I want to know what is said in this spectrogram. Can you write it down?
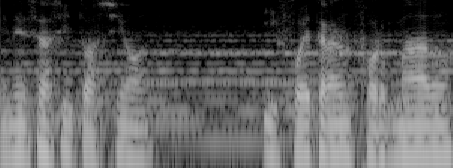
En esa situación y fue transformado.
